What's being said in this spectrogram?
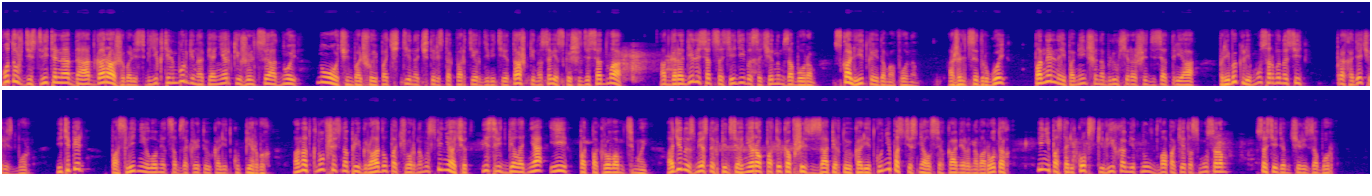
Вот уж действительно да, отгораживались в Екатеринбурге на Пионерке жильцы одной, ну очень большой, почти на 400 квартир девятиэтажки на Советской 62, отгородились от соседей высоченным забором с калиткой и домофоном. А жильцы другой, панельной и поменьше на Блюхера 63А, привыкли мусор выносить, проходя через двор. И теперь последние ломятся в закрытую калитку первых, а наткнувшись на преграду по-черному свинячат и средь бела дня, и под покровом тьмы. Один из местных пенсионеров, потыкавшись в запертую калитку, не постеснялся камеры на воротах и не по-стариковски лихо метнул два пакета с мусором соседям через забор.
